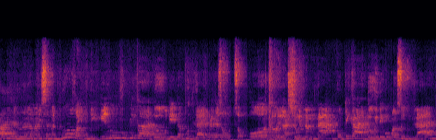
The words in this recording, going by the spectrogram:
Ay, ano na naman isa man bukay, hindi yun komplikado, kundi na budlay talaga sa utsokot. So, relasyon lang na, komplikado, hindi mo pagsudlan.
